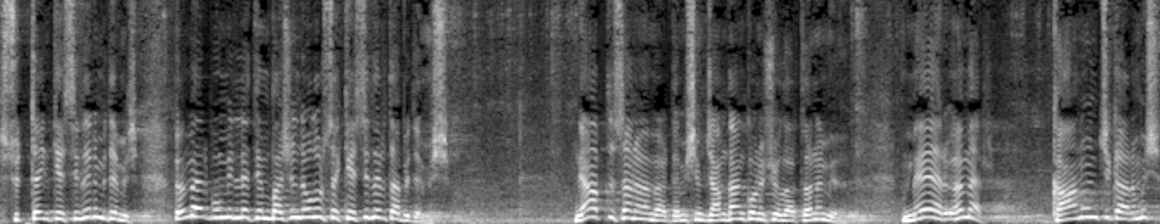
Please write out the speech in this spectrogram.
sütten kesilir mi demiş. Ömer bu milletin başında olursa kesilir tabi demiş. Ne yaptı sana Ömer demişim camdan konuşuyorlar tanımıyor. Meğer Ömer kanun çıkarmış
